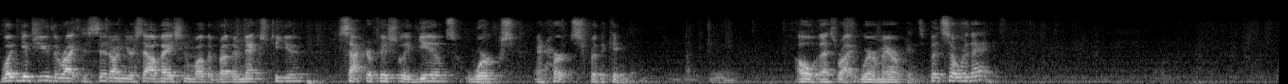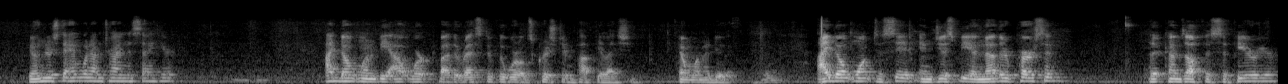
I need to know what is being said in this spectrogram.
What gives you the right to sit on your salvation while the brother next to you sacrificially gives, works, and hurts for the kingdom? Oh, that's right, we're Americans. But so are they. You understand what I'm trying to say here? I don't want to be outworked by the rest of the world's Christian population. Don't want to do it. I don't want to sit and just be another person that comes off as superior,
